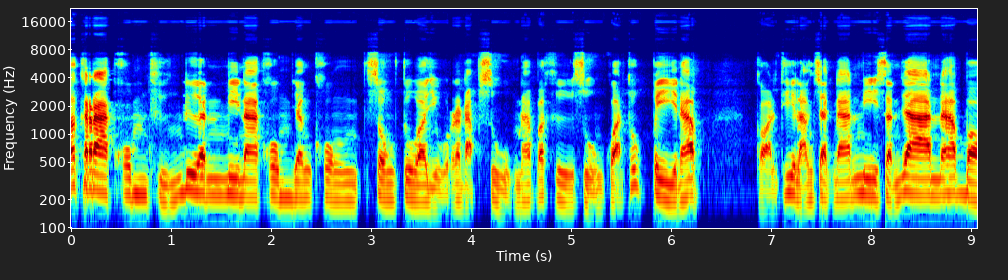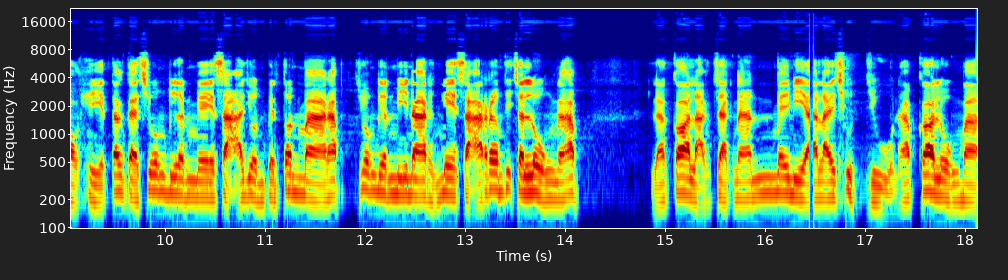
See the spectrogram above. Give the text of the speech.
มกราคมถึงเดือนมีนาคมยังคงทรงตัวอยู่ระดับสูงนะครับ ก็คือสูงกว่าทุกปีนะครับ ก่อนที่หลังจากนั้นมีสัญญาณนะครับ บอกเหตุตั้งแต่ช่วงเดือนเมษายนเป็นต้นมานะครับ ช่วงเดือนมีนาถึงเมษาเริ่มที่จะลงนะครับ แล้วก็หลังจากนั้นไม่มีอะไรฉุดอยู่นะครับ ก็ลงมา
